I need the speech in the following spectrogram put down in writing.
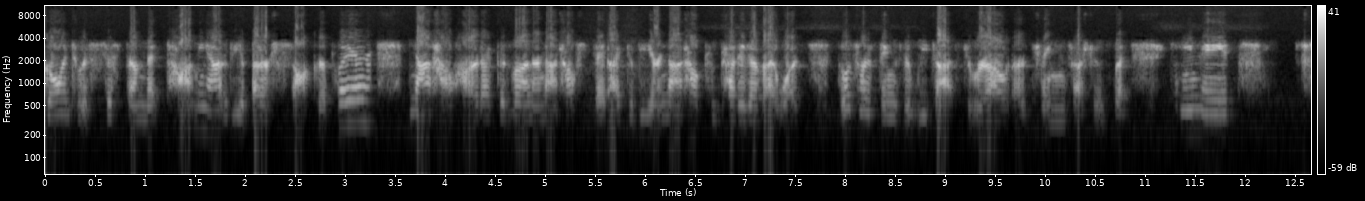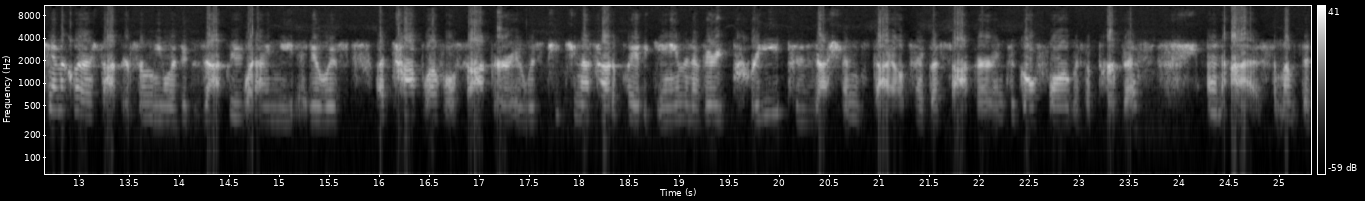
go into a system that taught me how to be a better soccer player, not how hard I could run or not how fit I could be or not how competitive I was. Those were things that we got throughout our training sessions. But he made Santa Clara soccer for me was exactly what I needed. It was a top level soccer. It was teaching us how to play the game in a very pretty possession style type of soccer and to go forward with a purpose. And uh, some of the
